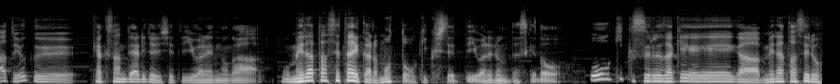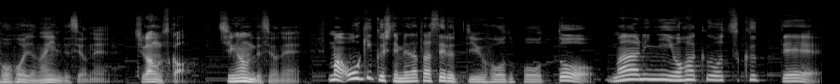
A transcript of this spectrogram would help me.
あとよくお客さんとやり取りしてて言われるのがもう目立たせたいからもっと大きくしてって言われるんですけど大きくするだけが目立たせる方法じゃないんですよね。違うんですか？違うんですよね。まあ大きくして目立たせるっていう方法と周りに余白を作って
